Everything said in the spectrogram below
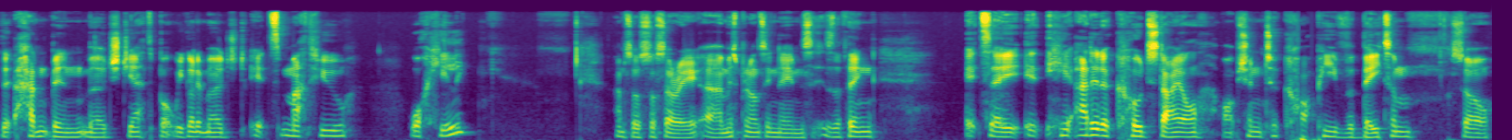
that hadn't been merged yet, but we got it merged. It's Matthew Wachili. I'm so so sorry. Uh, mispronouncing names is the thing it's a it, he added a code style option to copy verbatim. So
